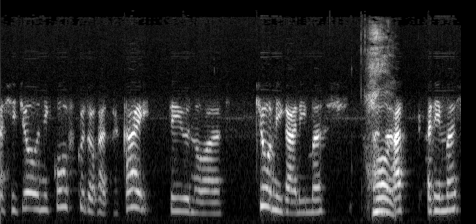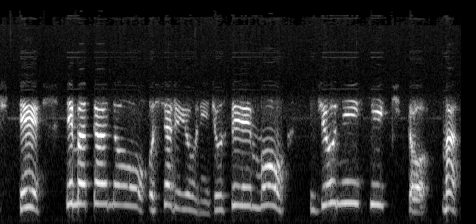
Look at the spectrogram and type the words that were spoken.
中非常に幸福度が高いっていうのは興味があります。はい、あありまして。でまたあのおっしゃるように女性も非常に生き生きと、まあ、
